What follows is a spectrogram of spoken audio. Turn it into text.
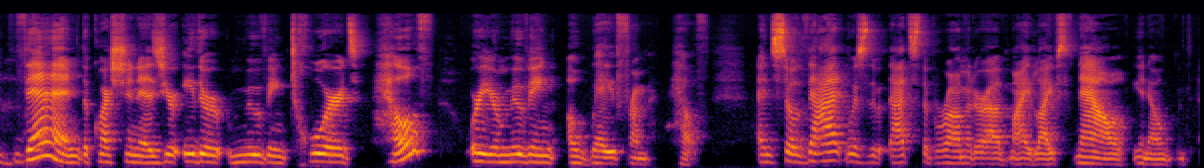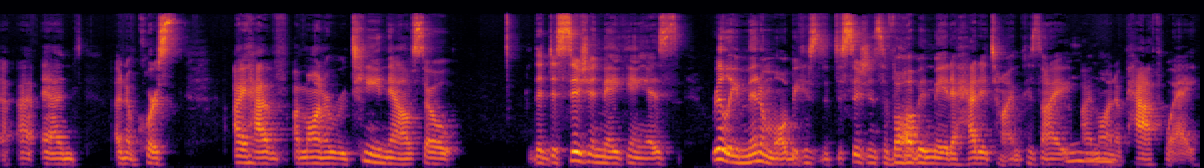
mm-hmm. then the question is you're either moving towards health or you're moving away from health. And so that was the, that's the barometer of my life now, you know, and and of course I have I'm on a routine now, so the decision making is really minimal because the decisions have all been made ahead of time because I mm. I'm on a pathway,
